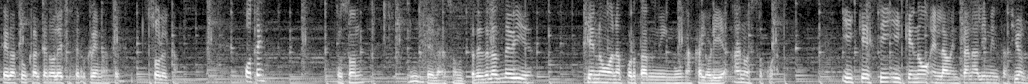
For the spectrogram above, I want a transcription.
cero azúcar, cero leche, cero crema, solo el café o té. Estos son, son tres de las bebidas que no van a aportar ninguna caloría a nuestro cuerpo. Y que sí y que no en la ventana alimentación.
